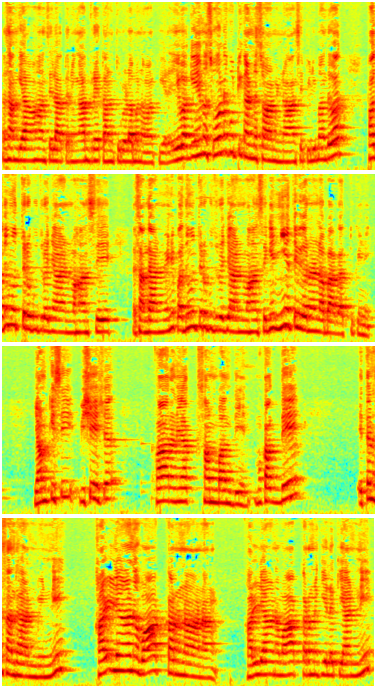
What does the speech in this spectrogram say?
සංඝයා වහන්සේලා අතරින් අග්‍රේ තනතුරු ලබනවා කියලා. ඒ වගේම සෝනකුටි කන්න ස්වාමීන් වහන්සේ පිළිබඳවත් පදුමුත්තර බුදුරජාණන් වහන්සේ සඳහන් වෙන්නේ පදුමුත්තර බුදුරජාණන් වහන්සේගෙන් නියත විවරණ ලබාගත්තු කෙනෙක්. යම්කිසි විශේෂ කාරණයක් සම්බන්ධයෙන් මොකක්ද එතන සඳහන් වෙන්නේ කල්යාණ වාක්කරණාණං කල්යාණ වාක්කරණ කියලා කියන්නේ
